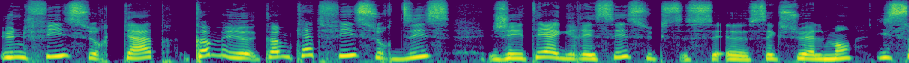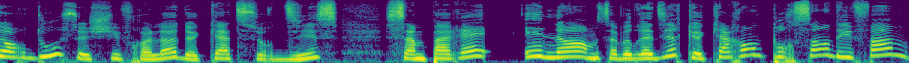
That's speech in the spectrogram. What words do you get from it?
une fille sur quatre, comme, euh, comme quatre filles sur dix, j'ai été agressée euh, sexuellement. Il sort d'où ce chiffre-là de 4 sur 10? Ça me paraît énorme. Ça voudrait dire que 40% des femmes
